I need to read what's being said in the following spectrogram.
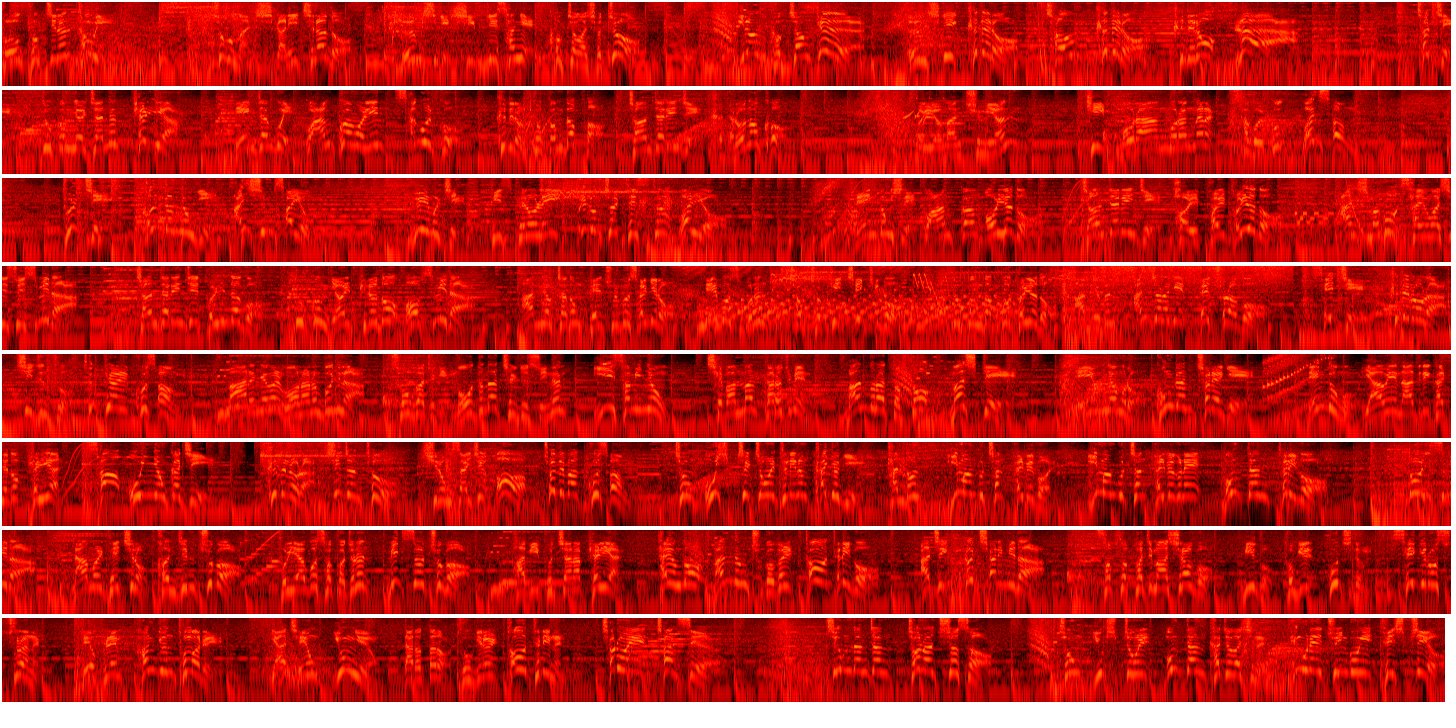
푹푹 찌는 더위 조금만 시간이 지나도 음식이 쉽게 상해 걱정하셨죠? 이런 걱정 끝! 음식이 그대로 처음 그대로 그대로 라! 전체 뚜껑 열지 않는 편리함 냉장고에 꽝꽝 얼린 사골국 그대로 뚜껑 덮어 전자레인지 그대로 넣고 돌려만 주면 김 모락모락 나는 사골국 완성 둘째 건강용기 안심 사용. 유해물질 비스페놀 A 불검출 테스트 완료. 냉동실에 꽝꽝 얼려도 전자레인지 펄펄 돌려도 안심하고 사용하실 수 있습니다. 전자레인지 돌린다고 뚜껑 열 필요도 없습니다. 압력 자동 배출구 설계로 내부 수분은 촉촉히 지키고 뚜껑 덮고 돌려도 압력은 안전하게 배출하고 셋째 그대로라. 시즌2 특별 구성. 많은 양을 원하는 분이나 소가족이 모두 다 즐길 수 있는 2, 3인용 채반만 깔아주면 만두나 떡도 맛있게. 대용량으로 공간 절약에. 냉동 후 야외 나들이 갈 때도 편리한 4, 5인용까지. 그대로라 시즌2 실용 사이즈 업! 초대박 구성! 총 57종을 드리는 가격이 단돈 29,800원. 29,800원에 몽땅 드리고 또 있습니다. 나물 대치로 건짐 추거, 분리하고 섞어주는 믹서 추거, 밥이 붙지 않아 편리한 다용도 만능 추걱을 더 드리고 아직 끝이 아닙니다. 섭섭하지 마시라고 미국, 독일, 호주 등 세계로 수출하는 네오플렘 항균 도마를 야채용, 육류용 따로따로 두 개를 더 드리는 철호의 찬스. 지금 당장 전화 주셔서 총 60종을 몽땅 가져가시는 행운의 주인공이 되십시오.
